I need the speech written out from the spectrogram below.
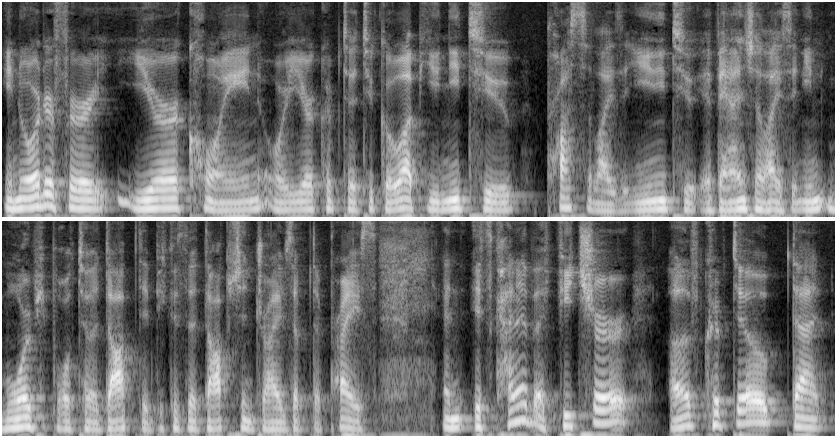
in order for your coin or your crypto to go up, you need to proselytize it. You need to evangelize it. You need more people to adopt it because adoption drives up the price. And it's kind of a feature of crypto that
